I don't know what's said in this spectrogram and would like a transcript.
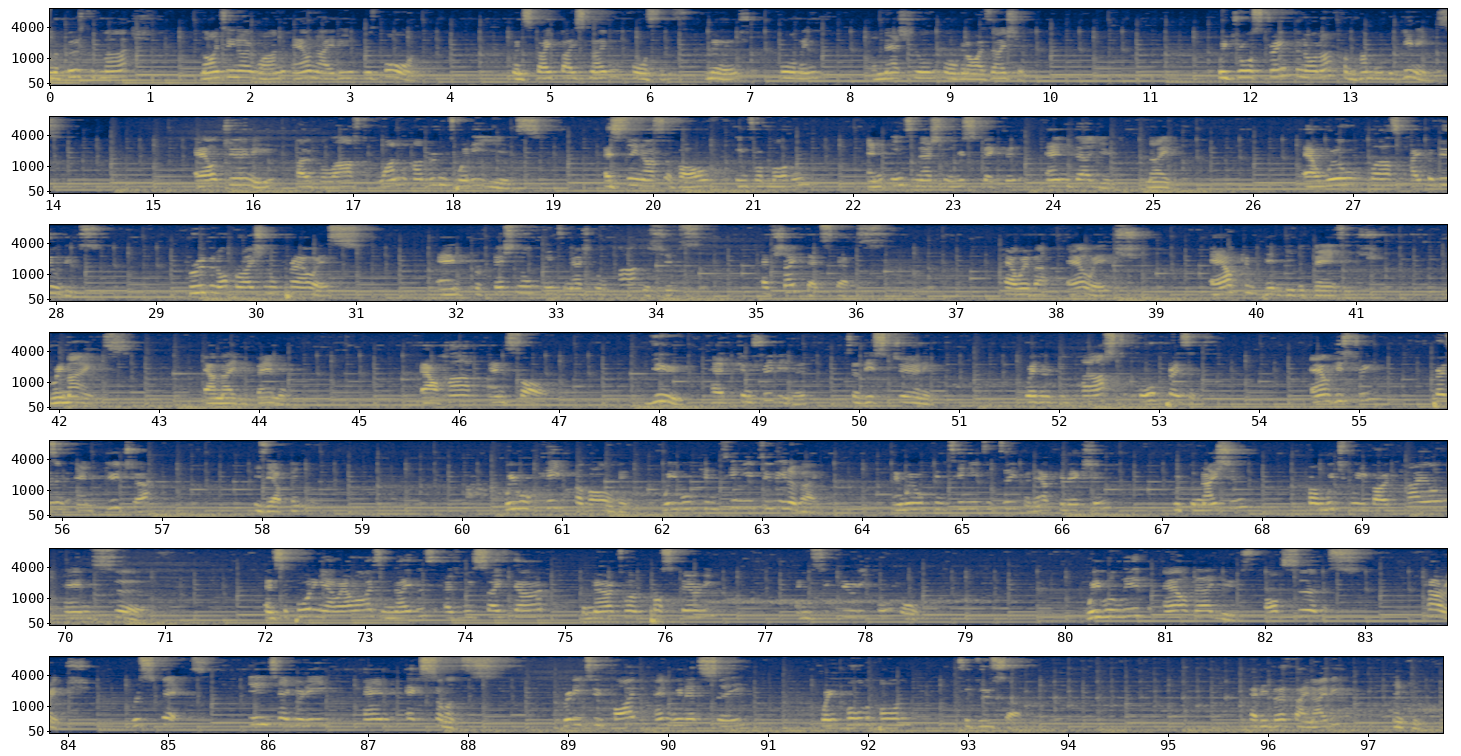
On the 1st of March 1901, our Navy was born when state-based naval forces merged, forming a national organisation. We draw strength and honour from humble beginnings. Our journey over the last 120 years has seen us evolve into a modern and internationally respected and valued Navy. Our world-class capabilities, proven operational prowess and professional international partnerships have shaped that status. However, our edge, our competitive advantage remains our Navy family, our heart and soul. You have contributed to this journey whether it be past or present. Our history, present and future, is our people. We will keep evolving, we will continue to innovate, and we will continue to deepen our connection with the nation from which we both hail and serve, and supporting our allies and neighbours as we safeguard the maritime prosperity and security for all. We will live our values of service, courage, respect, integrity, and excellence, ready to fight and win at sea when called upon to do so. Happy birthday, Navy. Thank you.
